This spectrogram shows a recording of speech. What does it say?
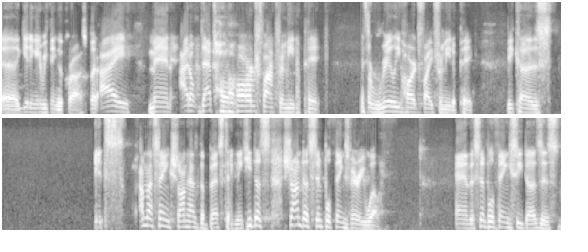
uh, getting everything across. But I, man, I don't. That's a hard fight for me to pick. It's a really hard fight for me to pick because it's. I'm not saying Sean has the best technique. He does. Sean does simple things very well, and the simple things he does is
